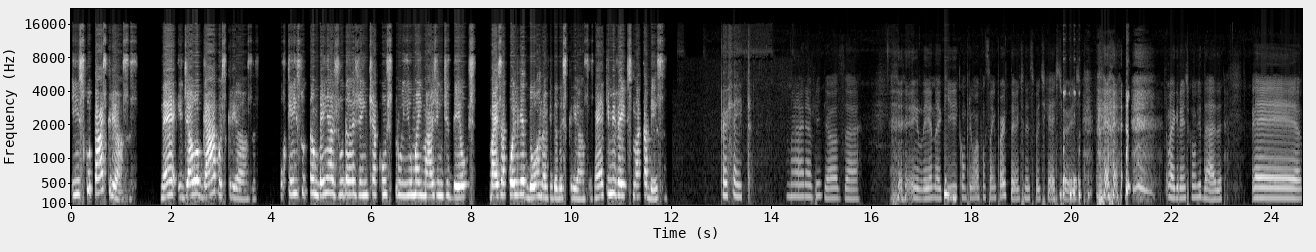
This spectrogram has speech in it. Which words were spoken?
e escutar as crianças, né? E dialogar com as crianças, porque isso também ajuda a gente a construir uma imagem de Deus mais acolhedor na vida das crianças, né? É que me veio isso na cabeça. Perfeito. Maravilhosa. Helena aqui cumpriu uma função importante nesse podcast hoje. uma grande convidada. É...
